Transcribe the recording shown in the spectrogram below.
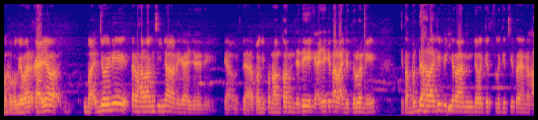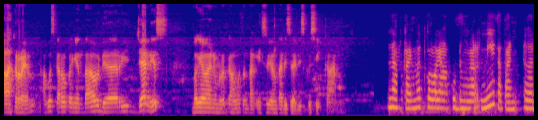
Wah bagaimana? Kayaknya Mbak Jo ini terhalang sinyal nih kayaknya ini. Ya udah, bagi penonton, jadi kayaknya kita lanjut dulu nih. Kita bedah lagi pikiran delegate-delegate kita yang gak kalah keren. Aku sekarang pengen tahu dari Janice, bagaimana menurut kamu tentang isu yang tadi sudah diskusikan? Nah, Kaimat, kalau yang aku dengar nih, kata eh,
